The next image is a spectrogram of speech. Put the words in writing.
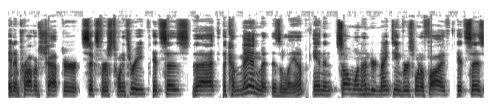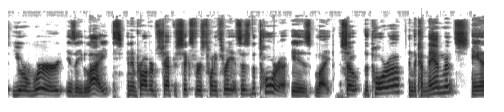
And in Proverbs chapter 6 verse 23, it says that the commandment is a lamp. And in Psalm 119 verse 105, it says, Your word is a light. And in Proverbs chapter 6 verse 23, it says, The Torah is light. So the Torah and the commandments and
